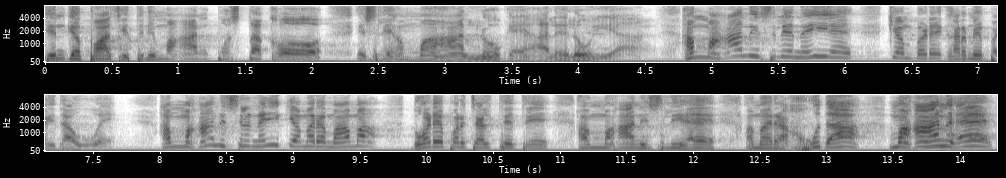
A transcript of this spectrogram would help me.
जिनके पास इतनी महान पुस्तक हो? इसलिए हम महान लोग हैं हाले हम महान इसलिए नहीं है कि हम बड़े घर में पैदा हुए। हम महान इसलिए नहीं कि हमारे मामा घोड़े पर चलते थे। हम महान इसलिए है, हमारा खुदा महान है,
